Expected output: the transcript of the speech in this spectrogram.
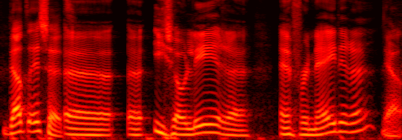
Dat is het. eh, eh, isoleren en vernederen... Ja.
